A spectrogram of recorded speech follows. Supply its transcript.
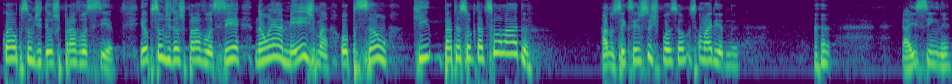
Qual é a opção de Deus para você? E a opção de Deus para você não é a mesma opção que para a pessoa que está do seu lado. A não ser que seja sua esposa, seu, seu marido. Né? Aí sim, né?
